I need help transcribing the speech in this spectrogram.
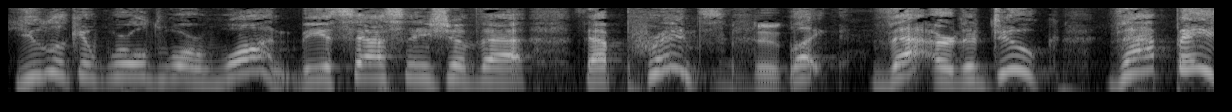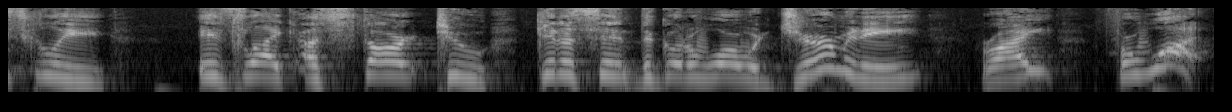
you look at World War One, the assassination of that that prince, like that or the Duke. That basically is like a start to get us in to go to war with Germany, right? For what?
